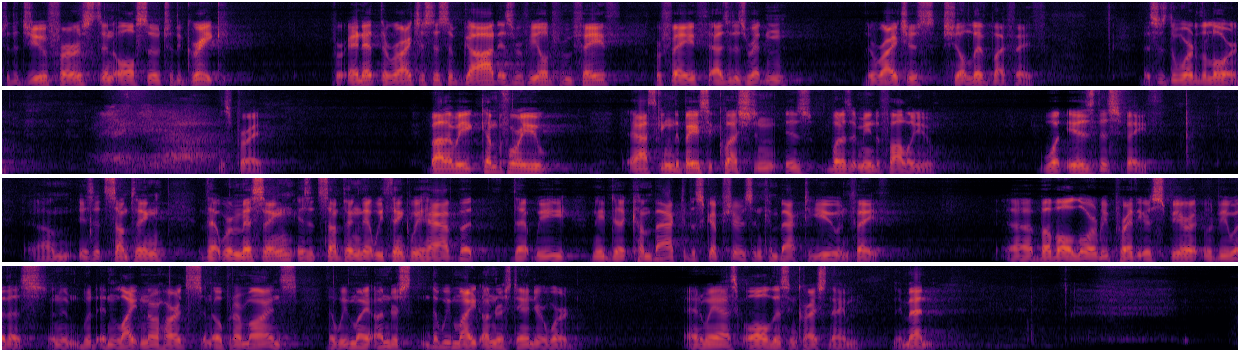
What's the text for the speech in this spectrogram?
to the Jew first, and also to the Greek. For in it the righteousness of God is revealed from faith for faith, as it is written, The righteous shall live by faith. This is the word of the Lord. Let's pray. Father, we come before you asking the basic question is what does it mean to follow you? What is this faith? Um, is it something that we're missing? Is it something that we think we have, but that we need to come back to the scriptures and come back to you in faith? Uh, above all, Lord, we pray that your Spirit would be with us and it would enlighten our hearts and open our minds that we might, underst- that we might understand your word. And we ask all this in Christ's name. Amen.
